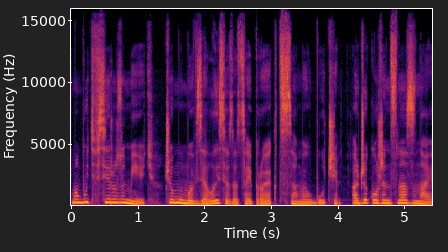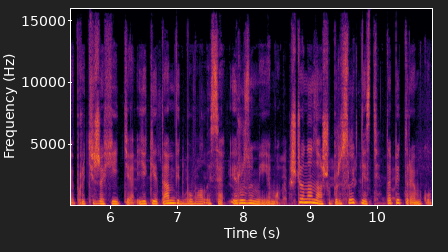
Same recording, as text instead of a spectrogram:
Мабуть, всі розуміють, чому ми взялися за цей проект саме в Бучі, адже кожен з нас знає про ті жахіття, які там відбувалися, і розуміємо, що на нашу присутність та підтримку.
